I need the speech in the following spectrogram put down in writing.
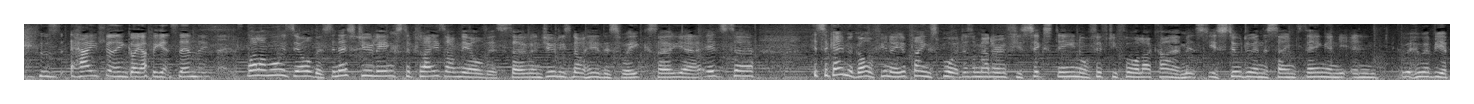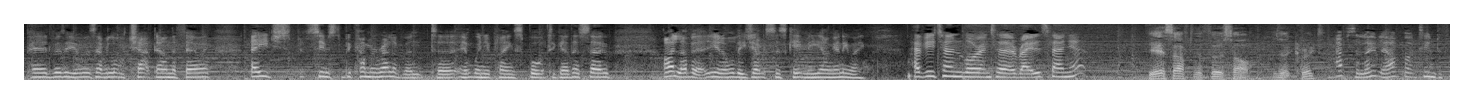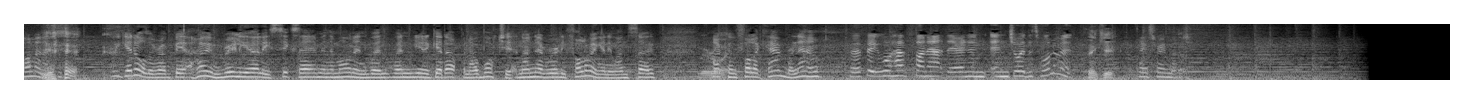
how are you feeling going up against them these days? Well, I'm always the oldest. Unless Juli Inkster plays, I'm the oldest. So, and Juli's not here this week. So, yeah, it's. Uh, it's a game of golf. You know, you're playing sport. It doesn't matter if you're 16 or 54 like I am. It's you're still doing the same thing, and, and whoever you're paired with, you always have a little chat down the fairway. Age seems to become irrelevant uh, when you're playing sport together. So, I love it. You know, all these youngsters keep me young anyway. Have you turned Laura into a Raiders fan yet? Yes, after the first hole. Is that correct? Absolutely. I've got a team to follow now. Yeah. We get all the rugby at home really early, 6 a.m. in the morning when, when you know, get up and I watch it and I'm never really following anyone, so right. I can follow Canberra now. Perfect. We'll have fun out there and enjoy the tournament. Thank you. Thanks very much.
